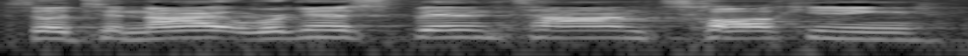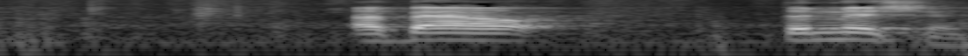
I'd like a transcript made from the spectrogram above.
So tonight we're going to spend time talking about the mission.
